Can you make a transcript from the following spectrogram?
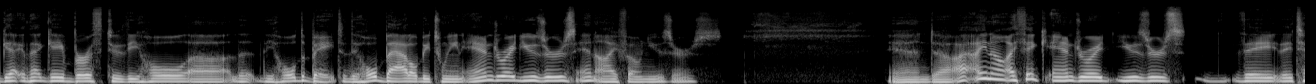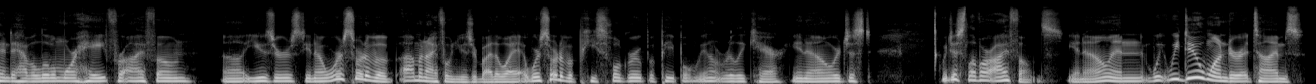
get, that gave birth to the whole uh, the the whole debate, the whole battle between Android users and iPhone users. And uh, I, I, you know, I think Android users they they tend to have a little more hate for iPhone uh, users. You know, we're sort of a I'm an iPhone user, by the way. We're sort of a peaceful group of people. We don't really care. You know, we're just we just love our iPhones, you know, and we, we do wonder at times,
